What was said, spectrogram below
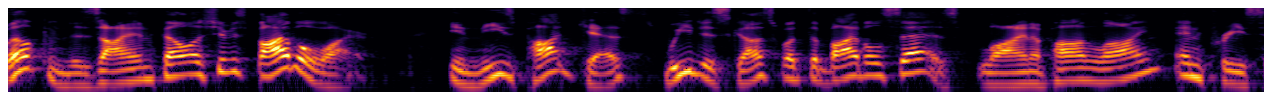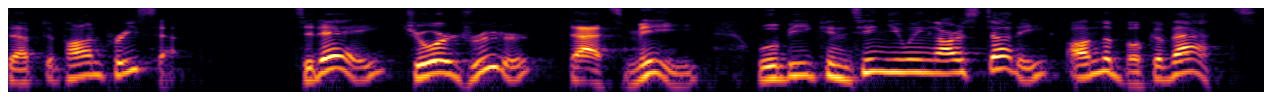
Welcome to Zion Fellowship's Bible Wire. In these podcasts, we discuss what the Bible says, line upon line and precept upon precept. Today, George Reuter, that's me, will be continuing our study on the book of Acts.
